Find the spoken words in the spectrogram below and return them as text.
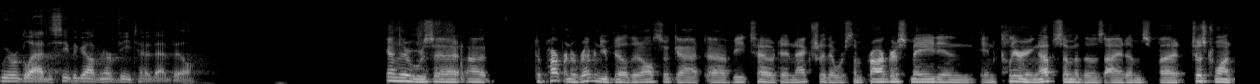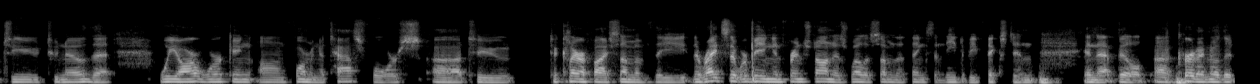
we were glad to see the governor veto that bill. And there was a, a Department of Revenue bill that also got uh, vetoed, and actually there was some progress made in in clearing up some of those items. But just want to to know that we are working on forming a task force uh, to to clarify some of the the rights that were being infringed on, as well as some of the things that need to be fixed in in that bill. Uh, Kurt, I know that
